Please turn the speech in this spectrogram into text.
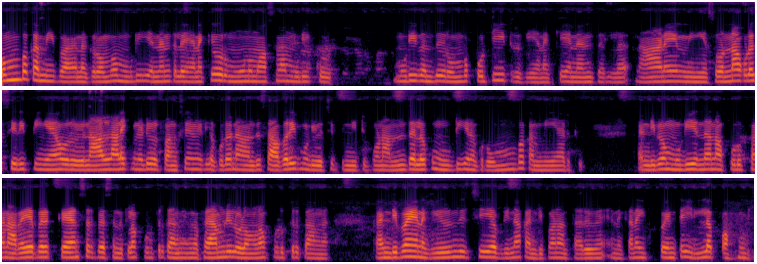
ரொம்ப கம்மிப்பா எனக்கு ரொம்ப முடி என்னன்னு தெரியல. எனக்கே ஒரு மூணு மாசமா முடி முடி வந்து ரொம்ப கொட்டிகிட்டு இருக்கு. எனக்கே என்னன்னு தெரில நானே நீங்கள் சொன்னால் கூட சிரிப்பீங்க. ஒரு நாலு நாளைக்கு முன்னாடி ஒரு ஃபங்க்ஷன் வீட்டில் கூட நான் வந்து சபரி முடி வச்சு பின்னிட்டு போனேன். அந்தளவுக்கு முடி எனக்கு ரொம்ப கம்மியாக இருக்குது கண்டிப்பாக முடி இருந்தால் நான் கொடுப்பேன். நிறைய பேர் கேன்சர் பேஷண்ட்டுக்குலாம் கொடுத்துருக்காங்க. எங்கள் ஃபேமிலியில் உள்ளவங்களாம் கொடுத்துருக்காங்க. கண்டிப்பாக எனக்கு இருந்துச்சு அப்படின்னா கண்டிப்பாக நான் தருவேன். எனக்கு ஆனால் இப்போ என்கிட்ட இல்லைப்பா முடி.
